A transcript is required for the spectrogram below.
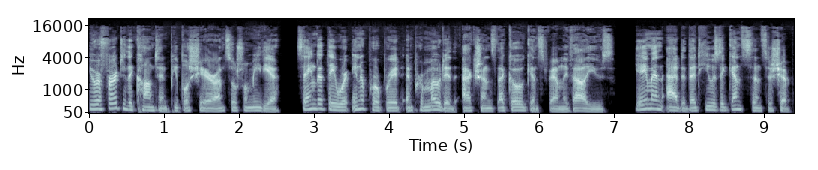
He referred to the content people share on social media saying that they were inappropriate and promoted actions that go against family values. Yayman added that he was against censorship,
